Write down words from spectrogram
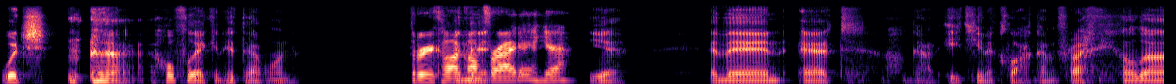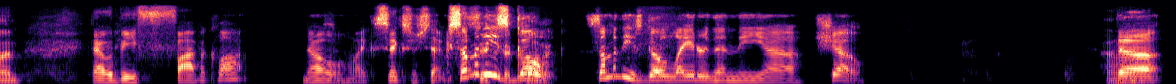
which hopefully I can hit that one. Three o'clock And on then- Friday. Yeah, Yeah. And then at, oh God, 18 o'clock on Friday. Hold on. that would be five o'clock. No, like six or seven. Some of these go. Some of these go later than the uh, show. The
